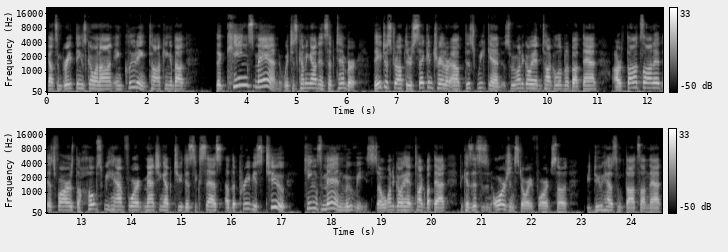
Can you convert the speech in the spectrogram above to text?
Got some great things going on, including talking about The King's Man, which is coming out in September. They just dropped their second trailer out this weekend, so we want to go ahead and talk a little bit about that. Our thoughts on it, as far as the hopes we have for it matching up to the success of the previous two King's Men movies. So I want to go ahead and talk about that because this is an origin story for it. So we do have some thoughts on that.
